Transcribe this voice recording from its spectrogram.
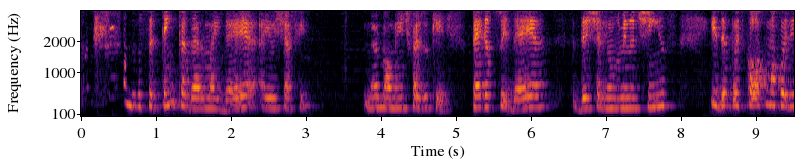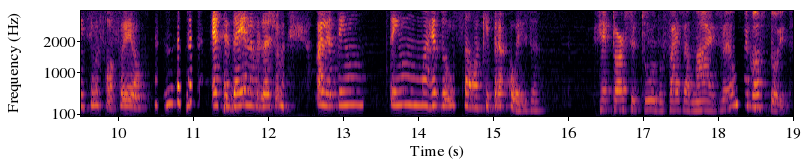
Quando você tenta dar uma ideia, aí o chefe normalmente faz o quê? Pega a sua ideia, deixa ali uns minutinhos e depois coloca uma coisa em cima e fala: Foi eu. Essa ideia, na verdade, olha, eu tenho, tenho uma resolução aqui pra coisa. Retorce tudo, faz a mais. É um negócio doido.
